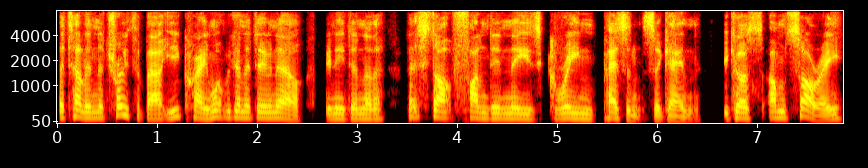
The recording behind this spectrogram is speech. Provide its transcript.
They're telling the truth about Ukraine. What are we going to do now? We need another. Let's start funding these green peasants again. because I'm sorry,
